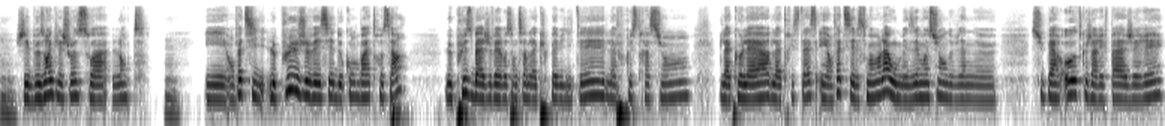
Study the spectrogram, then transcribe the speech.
Hmm. J'ai besoin que les choses soient lentes. Hmm. Et en fait, si le plus je vais essayer de combattre ça, le plus bah je vais ressentir de la culpabilité, de la frustration, de la colère, de la tristesse. Et en fait, c'est ce moment-là où mes émotions deviennent euh, super hautes que j'arrive pas à gérer.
